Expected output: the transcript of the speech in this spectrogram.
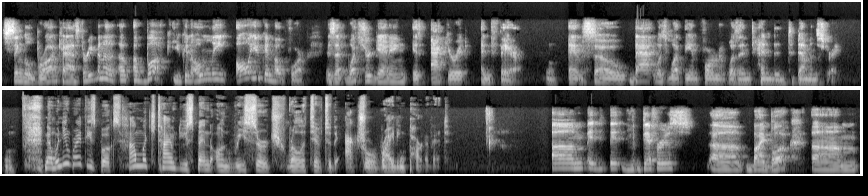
single broadcast or even a, a, a, book you can only all you can hope for is that what you're getting is accurate and fair mm. and so that was what the informant was intended to demonstrate mm. now when you write these books how much time do you spend on research relative to the actual writing part of it um, it, it differs uh, by book. Um,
